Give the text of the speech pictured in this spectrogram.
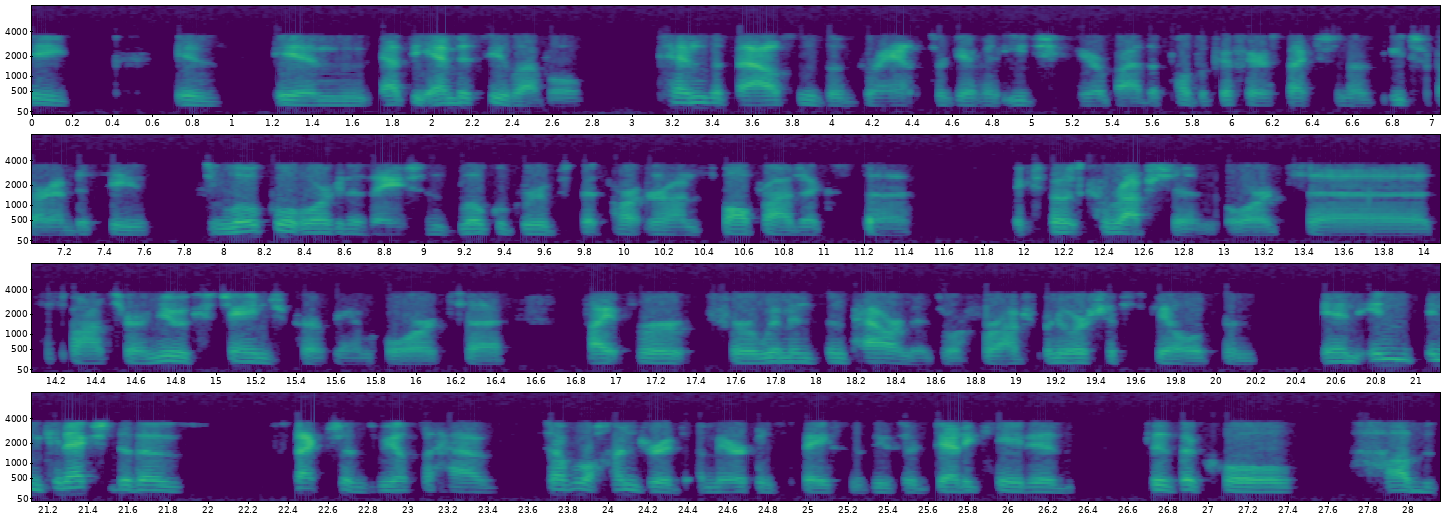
see, is in at the embassy level. Tens of thousands of grants are given each year by the public affairs section of each of our embassies to local organizations, local groups that partner on small projects to expose corruption or to, to sponsor a new exchange program or to fight for, for women's empowerment or for entrepreneurship skills. And, and in, in connection to those sections, we also have several hundred American spaces. These are dedicated physical hubs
